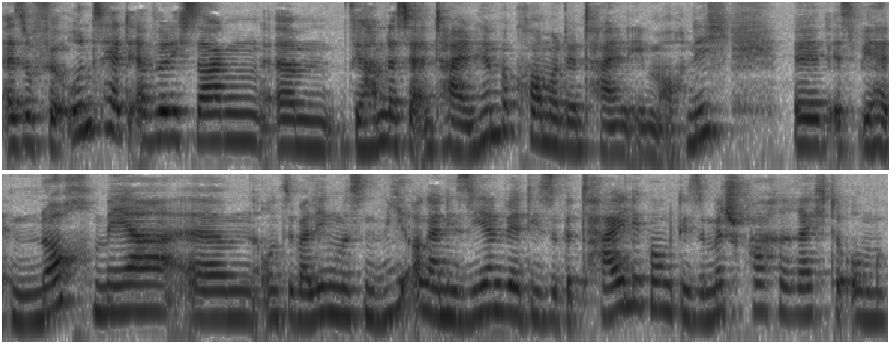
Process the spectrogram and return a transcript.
also für uns hätte er, würde ich sagen, ähm, wir haben das ja in Teilen hinbekommen und in Teilen eben auch nicht. Äh, es, wir hätten noch mehr ähm, uns überlegen müssen, wie organisieren wir diese Beteiligung, diese Mitspracherechte um,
